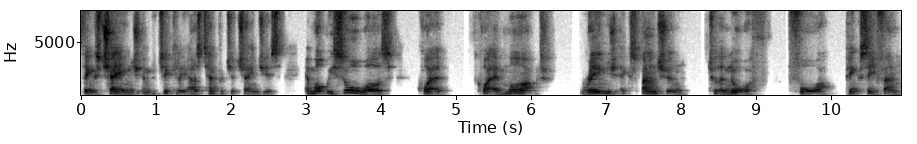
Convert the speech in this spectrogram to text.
things change and particularly as temperature changes. And what we saw was quite a, quite a marked range expansion to the north for pink sea fan.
